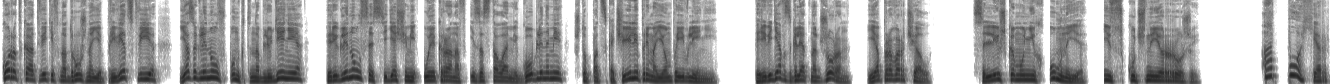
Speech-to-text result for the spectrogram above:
Коротко ответив на дружное приветствие, я заглянул в пункт наблюдения, переглянулся с сидящими у экранов и за столами гоблинами, что подскочили при моем появлении. Переведя взгляд на Джоран, я проворчал. Слишком у них умные и скучные рожи. «А похер!»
